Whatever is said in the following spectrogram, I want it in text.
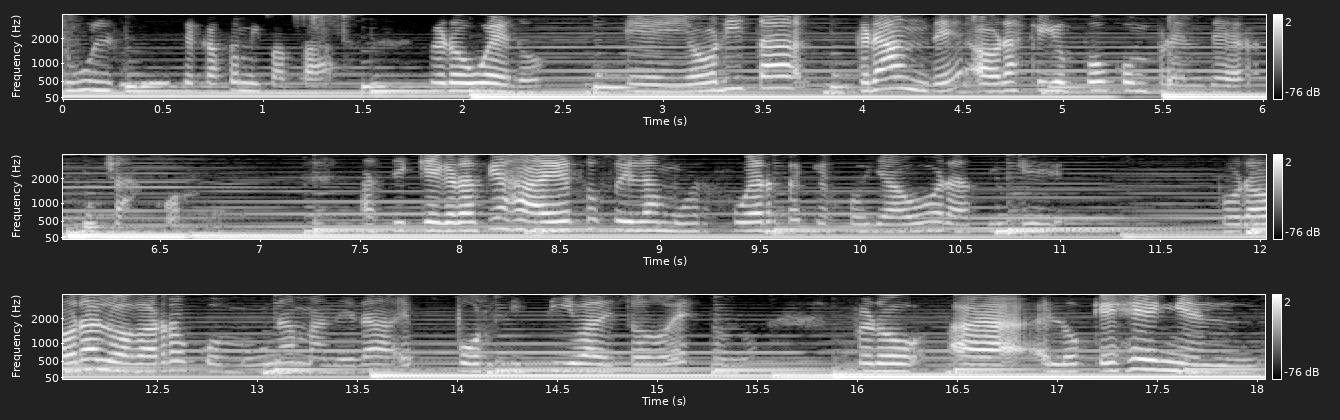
dulce, en este caso mi papá. Pero bueno, eh, ahorita grande, ahora es que yo puedo comprender muchas cosas. Así que gracias a eso soy la mujer fuerte que soy ahora. Así que por ahora lo agarro como una manera eh, positiva de todo esto, Pero a ah, lo que es en el,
